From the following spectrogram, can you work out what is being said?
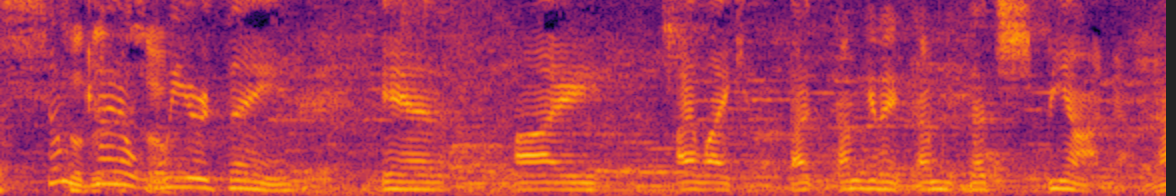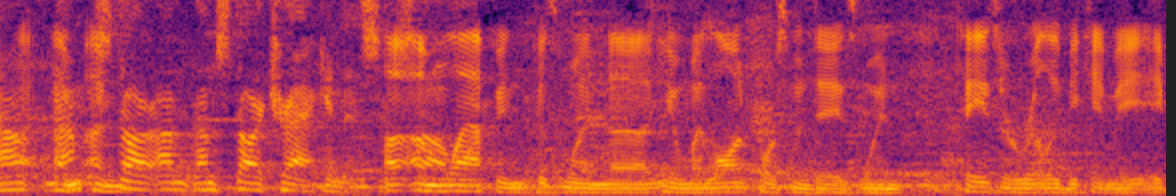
some so kind of so- weird thing, and I I like it. I, I'm gonna. I'm, that's beyond now. Now I'm- I'm, I'm- Star. I'm, I'm Star Trek in this. I- Star I'm laughing because when uh, you know my law enforcement days, when Taser really became a, a,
